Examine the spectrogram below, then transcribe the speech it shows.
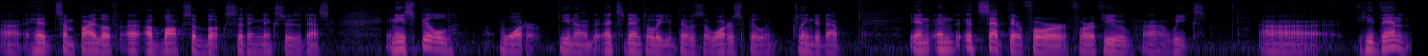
uh, had some pile of uh, a box of books sitting next to his desk, and he spilled water. You know, the- accidentally there was a water spill, cleaned it up, and and it sat there for for a few uh, weeks. Uh, he then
